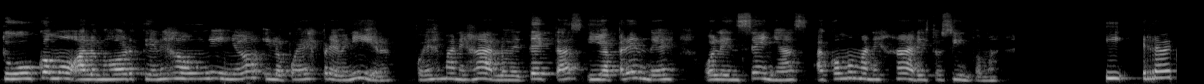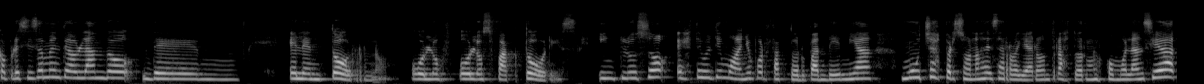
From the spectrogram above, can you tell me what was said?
tú como a lo mejor tienes a un niño y lo puedes prevenir, puedes manejar, lo detectas y aprendes o le enseñas a cómo manejar estos síntomas. Y Rebeca, precisamente hablando de mm, el entorno, o los, o los factores. Incluso este último año, por factor pandemia, muchas personas desarrollaron trastornos como la ansiedad.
